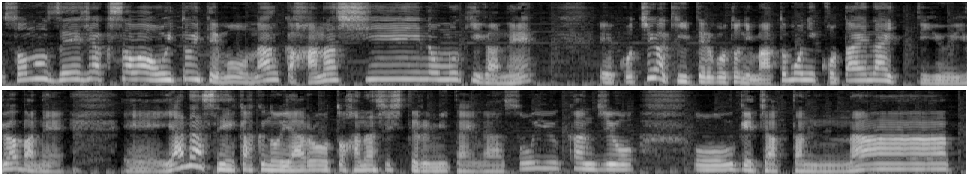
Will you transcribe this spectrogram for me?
その脆弱さは置いといても、なんか話の向きがね、えーこっちが聞いてることにまともに答えないっていう、いわばね、えー嫌な性格の野郎と話してるみたいな、そういう感じを受けちゃったなーっ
